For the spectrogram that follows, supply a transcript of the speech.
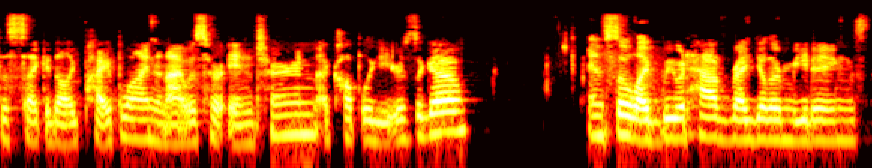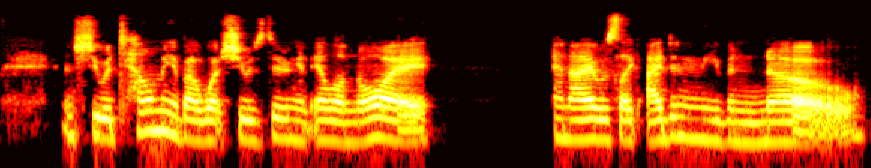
the psychedelic pipeline and I was her intern a couple years ago. And so like we would have regular meetings and she would tell me about what she was doing in Illinois and I was like I didn't even know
